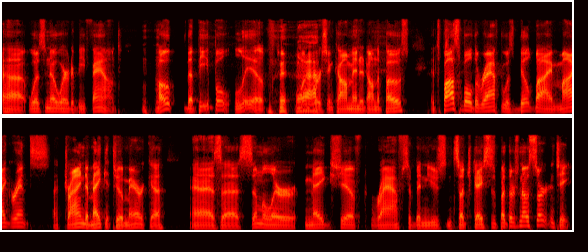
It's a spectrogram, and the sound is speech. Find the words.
uh, was nowhere to be found. Hope the people live. One person commented on the post. It's possible the raft was built by migrants uh, trying to make it to America, as uh, similar makeshift rafts have been used in such cases, but there's no certainty.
